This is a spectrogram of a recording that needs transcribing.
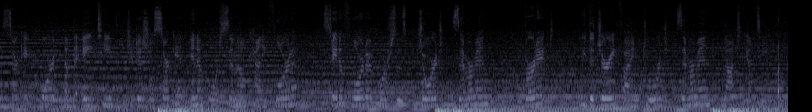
The Circuit Court of the 18th Judicial Circuit in and for Seminole County, Florida. State of Florida versus George Zimmerman. Verdict, we the jury find George Zimmerman not guilty.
